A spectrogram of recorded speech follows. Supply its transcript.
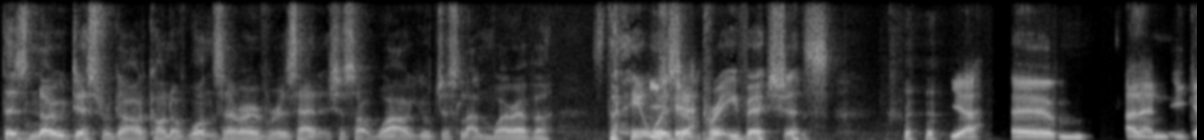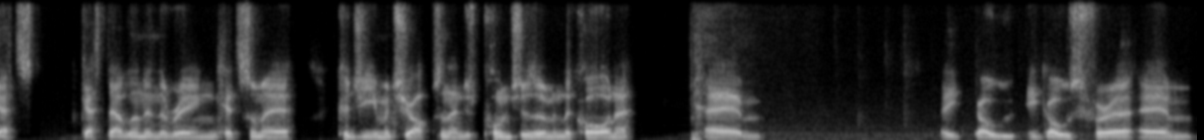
there's no disregard kind of once they're over his head. It's just like, wow, you'll just land wherever. They always Yeah. look pretty vicious. Yeah. Um, and then he gets gets Devlin in the ring, hits some uh, Kojima chops, and then just punches him in the corner. Um, he go he goes for a um,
